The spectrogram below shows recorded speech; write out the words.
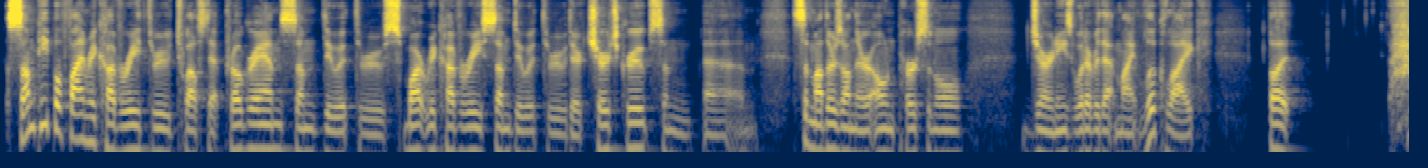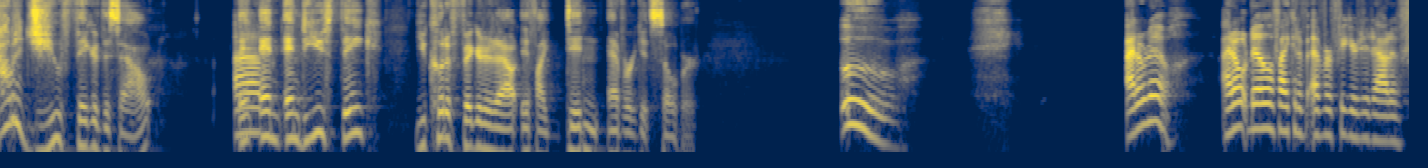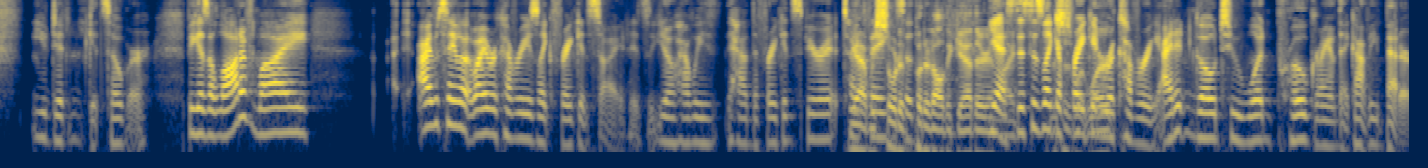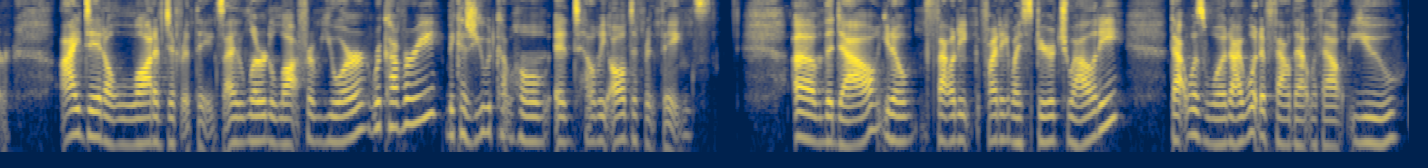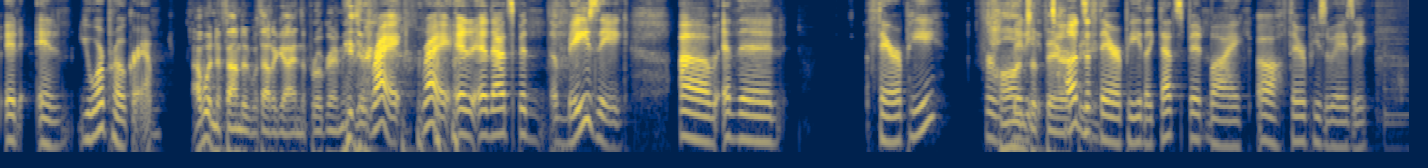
some people find recovery through 12 step programs. Some do it through smart recovery. Some do it through their church groups. Some, um, some others on their own personal journeys, whatever that might look like. But how did you figure this out? And, Um, and, and do you think you could have figured it out if I didn't ever get sober? Ooh. I don't know. I don't know if I could have ever figured it out if you didn't get sober. Because a lot of my I would say that my recovery is like Frankenstein. It's you know how we had the Franken spirit type yeah, we thing. sort of So- put it all together. Yes, like, this is like a Franken recovery. I didn't go to one program that got me better. I did a lot of different things. I learned a lot from your recovery because you would come home and tell me all different things. Um, the Tao, you know, finding finding my spirituality, that was one. I wouldn't have found that without you in in your program. I wouldn't have found it without a guy in the program either. Right, right. and and that's been amazing. Um and then therapy for Tons many, of tons of therapy. therapy. Like that's been my oh, therapy's amazing.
